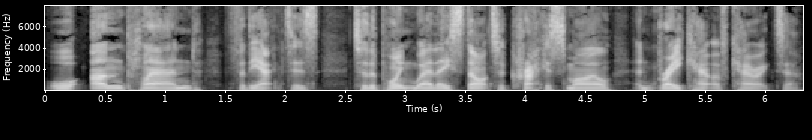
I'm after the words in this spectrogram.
or unplanned for the actors to the point where they start to crack a smile and break out of character.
